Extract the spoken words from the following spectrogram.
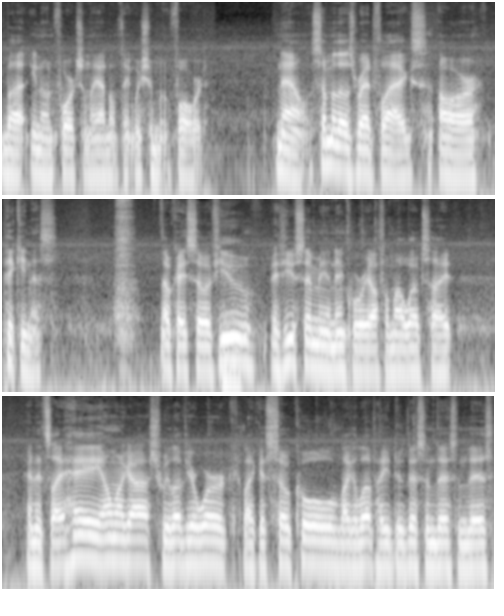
But you know, unfortunately, I don't think we should move forward. Now, some of those red flags are pickiness. Okay, so if you if you send me an inquiry off of my website and it's like, hey, oh my gosh, we love your work. Like it's so cool. Like I love how you do this and this and this.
